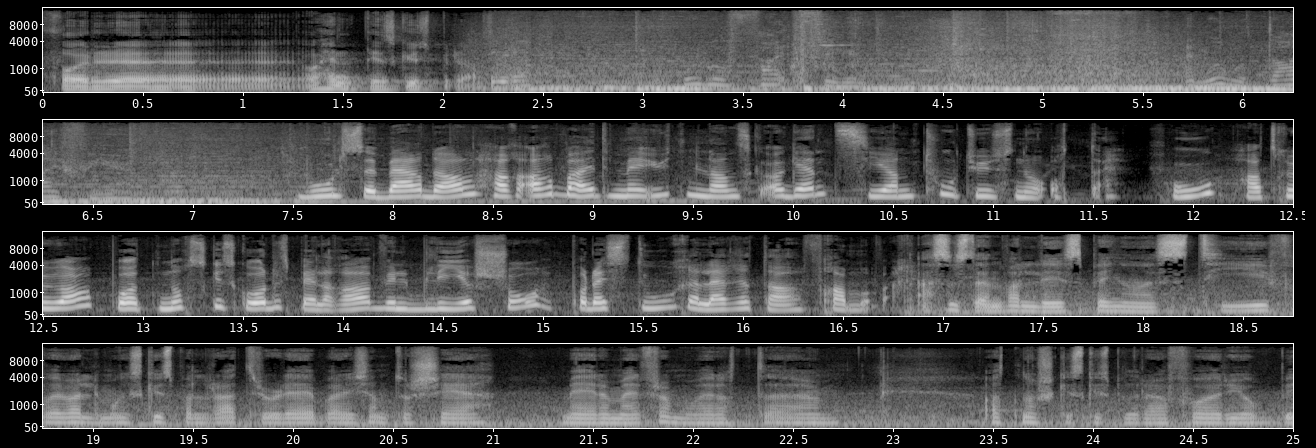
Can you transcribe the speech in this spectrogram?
for uh, å hente inn skuespillere. Bolsø Berdal har arbeidet med utenlandsk agent siden 2008. Hun har trua på at norske skuespillere vil bli å se på de store lerretene framover. Jeg syns det er en veldig spennende tid for veldig mange skuespillere. Jeg tror det bare kommer til å skje mer og mer framover. At uh, at norske skuespillere får jobb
